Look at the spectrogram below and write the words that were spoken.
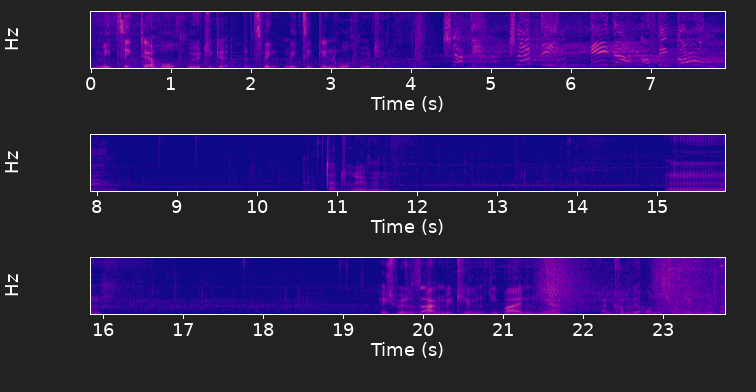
Mitzig der Hochmütige. Bezwingt Mitzig den Hochmütigen. Schnappt ihn! Schnappt ihn! Den da! Auf dem Gorm! Da drüben. Ich würde sagen, wir killen die beiden hier. Dann kommen wir ohne Probleme rüber.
